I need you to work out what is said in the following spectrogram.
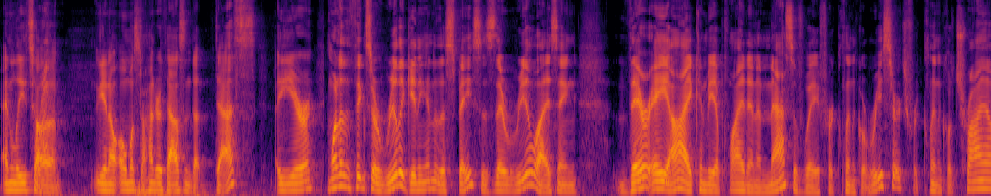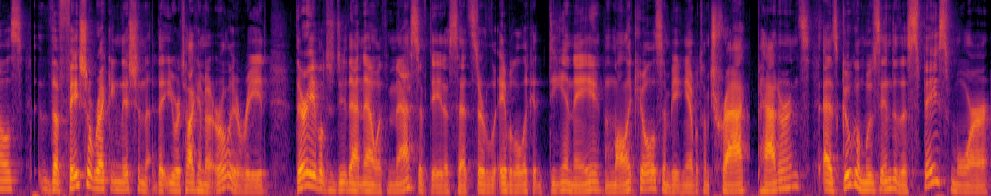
and lead to, uh, you know, almost 100,000 deaths a year. One of the things they're really getting into the space is they're realizing their AI can be applied in a massive way for clinical research, for clinical trials. The facial recognition that you were talking about earlier, Reed, they're able to do that now with massive data sets. They're able to look at DNA molecules and being able to track patterns. As Google moves into the space more,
